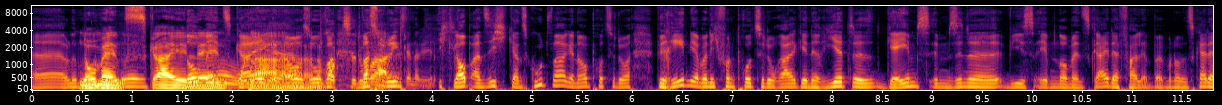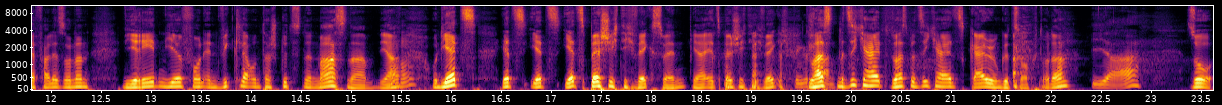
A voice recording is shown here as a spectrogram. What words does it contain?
Äh, No Man's Sky, No Land, Man's Sky, bla. genau so. wa- Was Prozedural übrigens, generiert. ich glaube, an sich ganz gut war, genau, prozedural. Wir reden ja aber nicht von prozedural generierte Games im Sinne, wie es eben No Man's Sky der Fall, bei No Man's Sky der Fall ist, sondern wir reden hier von entwicklerunterstützenden Maßnahmen, ja. Mhm. Und jetzt, jetzt, jetzt, jetzt bash ich dich weg, Sven. Ja, jetzt bash ich dich weg. Ich bin du hast gespannt. mit Sicherheit, du hast mit Sicherheit Skyrim gezockt, oder? Ja, So,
